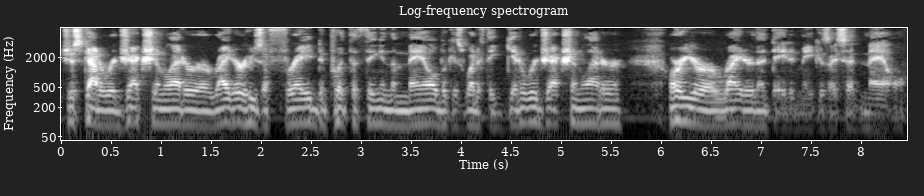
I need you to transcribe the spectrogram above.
just got a rejection letter, or a writer who's afraid to put the thing in the mail because what if they get a rejection letter? Or you're a writer that dated me because I said mail.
